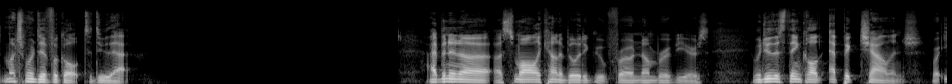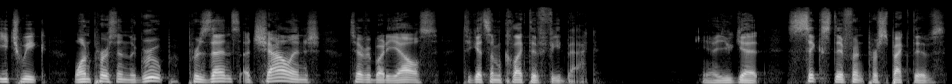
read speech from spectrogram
It's much more difficult to do that. I've been in a, a, small accountability group for a number of years. And we do this thing called Epic Challenge, where each week one person in the group presents a challenge to everybody else to get some collective feedback. You know, you get six different perspectives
